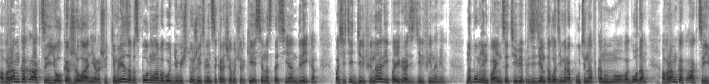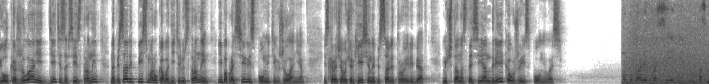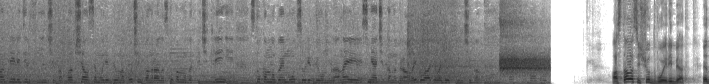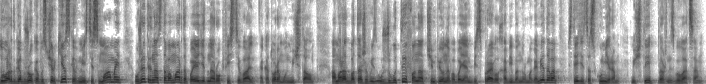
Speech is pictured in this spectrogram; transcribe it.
А в рамках акции «Елка желаний» Рашид Тимрезов исполнил новогоднюю мечту жительницы Карачаева-Черкесии Анастасии Андрейко – посетить дельфинарий и поиграть с дельфинами. Напомним, по инициативе президента Владимира Путина в канун Нового года в рамках акции «Елка желаний» дети со всей страны написали письма руководителю страны и попросили исполнить их желания. Из Карачаева-Черкесии написали трое ребят. Мечта Анастасии Андрейко уже исполнилась. Побывали в бассейне, посмотрели дельфинчиков, пообщался мой ребенок, очень понравилось, столько много впечатлений, столько много эмоций у ребенка. Она и с мячиком играла, и гладила дельфинчиков. Осталось еще двое ребят. Эдуард Габжоков из Черкеска вместе с мамой уже 13 марта поедет на рок-фестиваль, о котором он мечтал. А Марат Баташев из Ужгуты, фанат чемпиона по боям без правил Хабиба Нурмагомедова, встретится с кумиром. Мечты должны сбываться.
